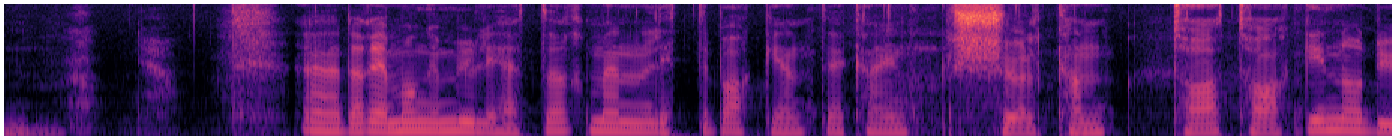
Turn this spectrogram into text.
Mm. Ja. Eh, det er mange muligheter, men litt tilbake igjen til hva en sjøl kan ta tak i når du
